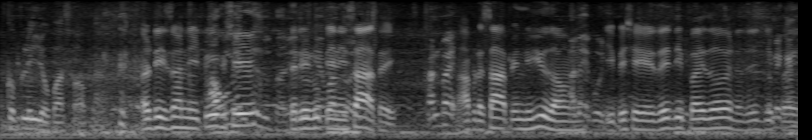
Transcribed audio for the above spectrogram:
એક કપ લઈ લો પાછો આપણે. અઢીસો ની ટ્યુબ છે ત્રીસ રૂપિયાની સા થઈ આપણે સા પીને યુઝ આવવાનું. એ પછી જયદીપભાઈ જો ને જયદીપભાઈ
